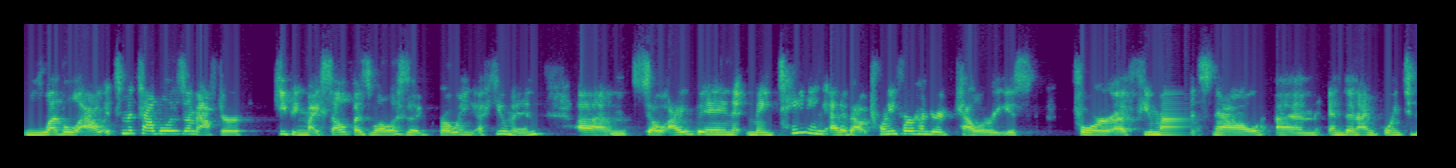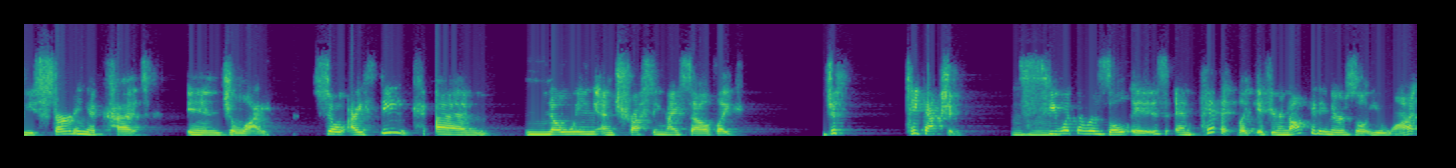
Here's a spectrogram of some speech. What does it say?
level out its metabolism after keeping myself as well as a growing a human. Um, so I've been maintaining at about 2,400 calories for a few months now. Um, and then I'm going to be starting a cut in July. So I think um, knowing and trusting myself, like just take action, mm-hmm. see what the result is and pivot. Like if you're not getting the result you want,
